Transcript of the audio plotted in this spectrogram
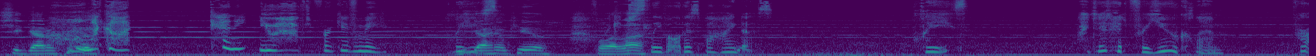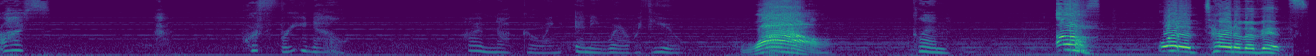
She got him killed. Oh my god! Kenny, you have to forgive me. Please. You got him killed for a Can lie. Just leave all this behind us. Please. I did it for you, Clem. For us. We're free now. I'm not going anywhere with you. Wow! Clem, Oh! What a turn of events!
